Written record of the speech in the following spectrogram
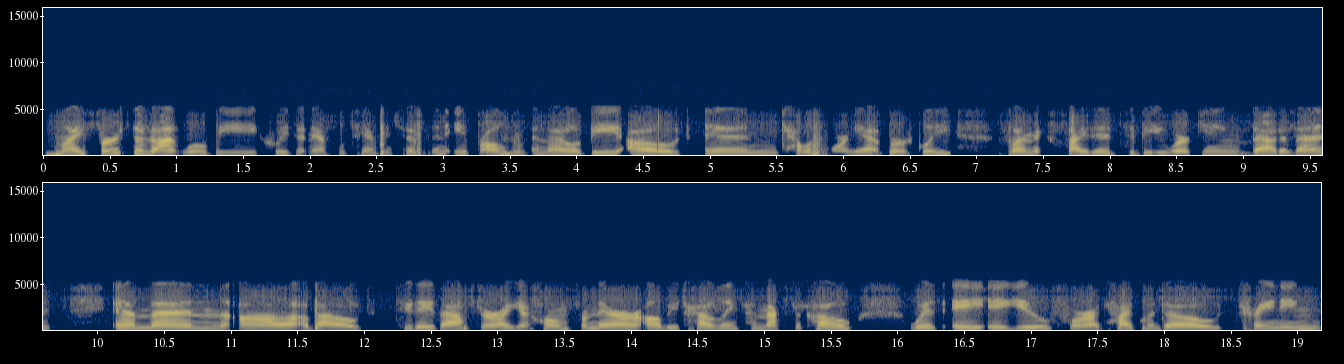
my first event will be Collegiate National Championships in April, and that'll be out in California at Berkeley. So I'm excited to be working that event. And then uh, about two days after I get home from there, I'll be traveling to Mexico with AAU for a Taekwondo training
